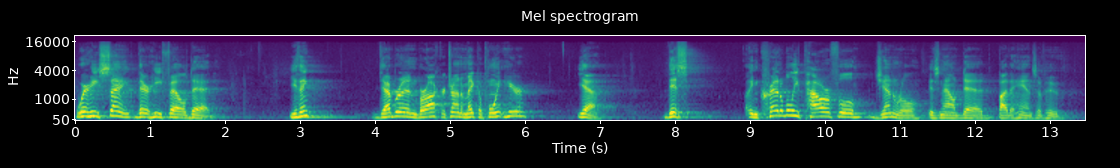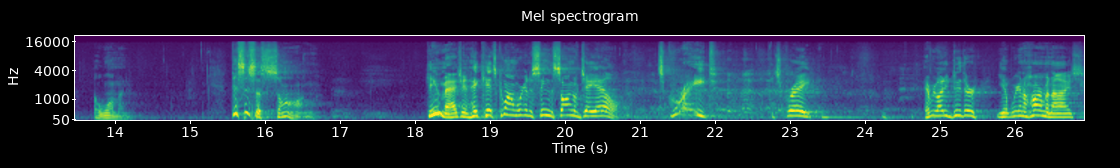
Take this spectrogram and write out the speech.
Where he sank, there he fell dead. You think Deborah and Barak are trying to make a point here? Yeah, this incredibly powerful general is now dead by the hands of who? A woman. This is a song. Can you imagine? Hey, kids, come on, we're going to sing the song of Jael. It's great. It's great. Everybody do their, you know, we're going to harmonize.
